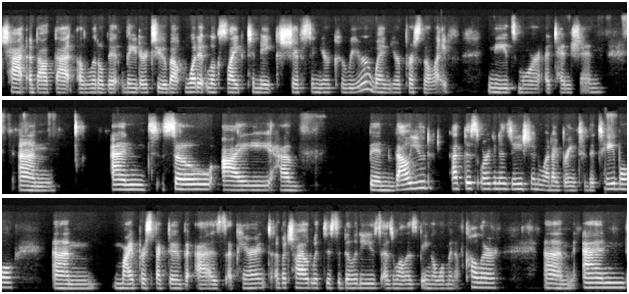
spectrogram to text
chat about that a little bit later too, about what it looks like to make shifts in your career when your personal life needs more attention. Um, and so I have been valued at this organization, what I bring to the table, um, my perspective as a parent of a child with disabilities, as well as being a woman of color. Um, and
